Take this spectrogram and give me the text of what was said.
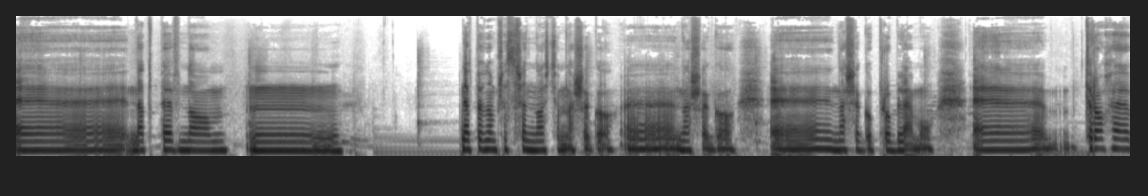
e, nad pewną mm, nad pewną przestrzennością naszego, e, naszego, e, naszego problemu. E, trochę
